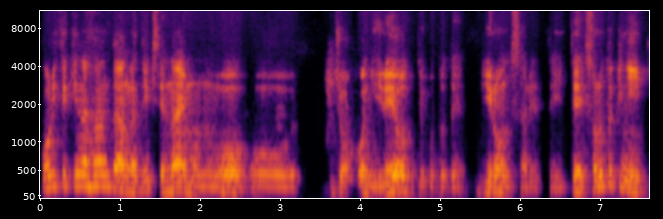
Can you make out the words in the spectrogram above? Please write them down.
合理的な判断ができてないものを条項に入れようということで議論されていて、その時に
